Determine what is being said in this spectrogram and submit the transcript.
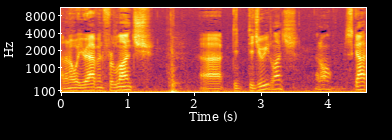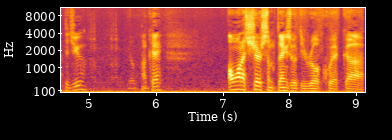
I don't know what you're having for lunch. Uh, did, did you eat lunch at all? Scott, did you? Okay. I want to share some things with you real quick. Uh,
